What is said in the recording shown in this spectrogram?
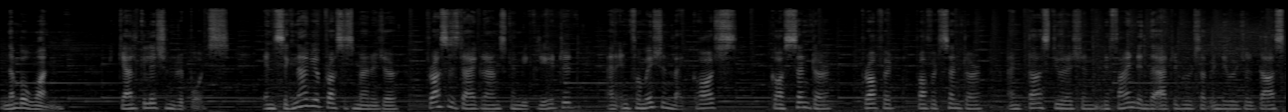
Number one, calculation reports. In Signavio Process Manager, process diagrams can be created and information like costs, cost center, profit, profit center, and task duration defined in the attributes of individual tasks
